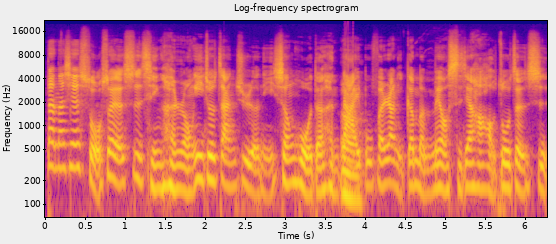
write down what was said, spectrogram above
但那些琐碎的事情很容易就占据了你生活的很大一部分，让你根本没有时间好好做正事，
